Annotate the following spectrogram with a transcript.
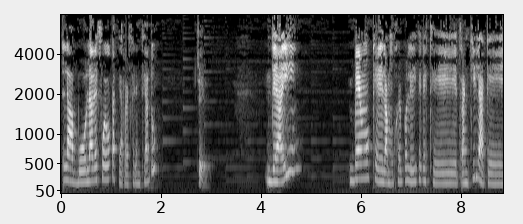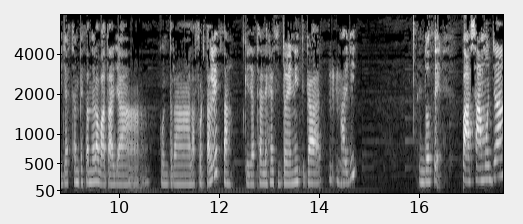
la bola de fuego que hacía referencia a tú. Sí. De ahí vemos que la mujer pues le dice que esté tranquila, que ya está empezando la batalla contra la fortaleza que ya está el ejército de Nidgar allí. Entonces, pasamos ya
